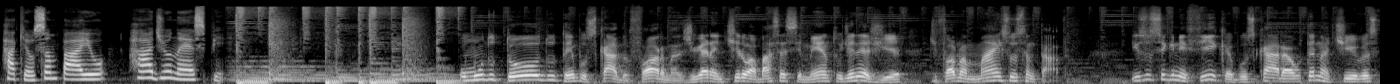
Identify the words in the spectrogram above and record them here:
Raquel Sampaio, Rádio Nesp. O mundo todo tem buscado formas de garantir o abastecimento de energia de forma mais sustentável. Isso significa buscar alternativas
